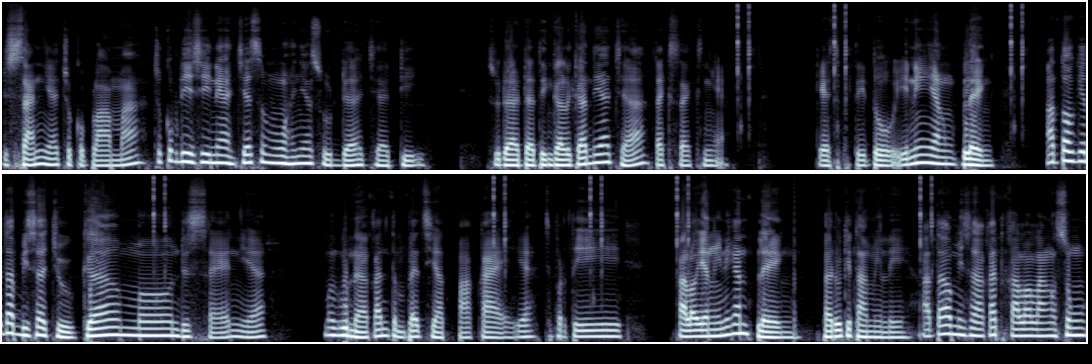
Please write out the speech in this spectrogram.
desainnya cukup lama. Cukup di sini aja semuanya sudah jadi. Sudah ada tinggal ganti aja teks-teksnya. Oke seperti itu. Ini yang blank. Atau kita bisa juga mendesain ya menggunakan template siap pakai ya. Seperti kalau yang ini kan blank baru kita milih atau misalkan kalau langsung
